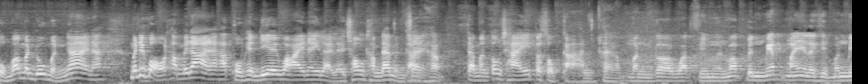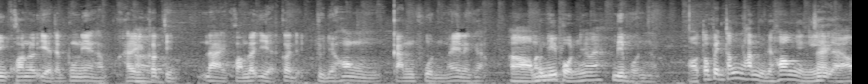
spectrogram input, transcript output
ผมว่ามันดูเหมือนง่ายนะ ไม่ได้บอกว่าทำไม่ได้นะครับ ผมเห็น DIY ในหลาย ๆ ช่องทำได้เหมือนกัใช่ครับ แต่มันต้องใช้ประสบการณ์ ใช่ครับ มันก็วัดฝีมือว่าเป็นเม็ดไหมอะไรคือมันมีความละเอียดจากตรงนี้ครับ ใครอ่า ก็ติดได้ความละเอียดก็อยู่ในห้องกันฝุ่นไหมอะไรครับอ๋อมันมีผลใช่ไหมมีผลครับ อ๋อต้องเป็นต้องทำอยู่ในห้องอย่างนี้ใช่อยู่แล้ว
